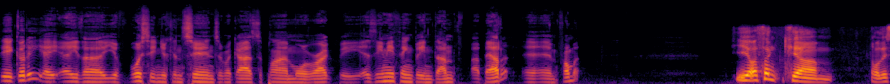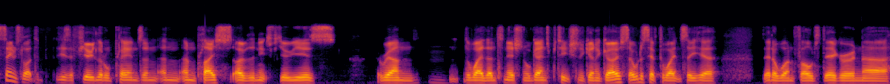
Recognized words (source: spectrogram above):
there, Goody? Either you're voicing your concerns in regards to playing more rugby. Has anything been done about it and from it? Yeah, I think um, well, there seems like there's a few little plans in, in, in place over the next few years around mm. the way the international games potentially going to go. So we'll just have to wait and see how that all unfolds, Dagger, and uh,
